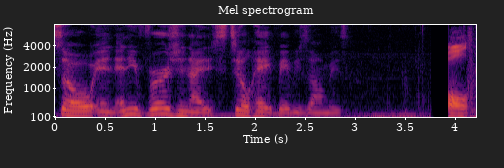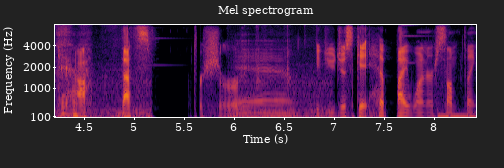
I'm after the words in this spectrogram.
So in any version, I still hate baby zombies. Well, yeah, that's for sure. Yeah. Did you just get hit by one or something?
